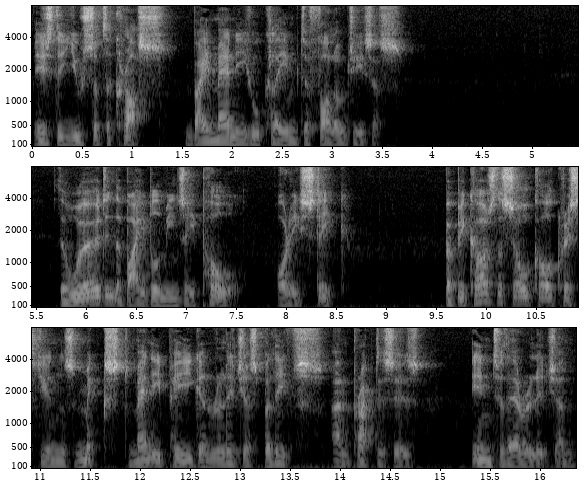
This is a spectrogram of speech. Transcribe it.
is the use of the cross by many who claim to follow Jesus. The word in the Bible means a pole or a stake. But because the so called Christians mixed many pagan religious beliefs and practices into their religion,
